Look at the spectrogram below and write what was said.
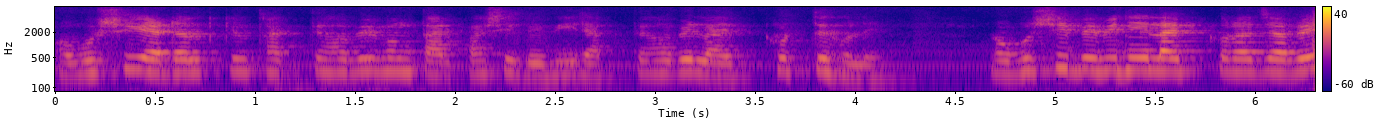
অবশ্যই অ্যাডাল্ট কেউ থাকতে হবে এবং তার পাশে বেবি রাখতে হবে লাইভ করতে হলে। অবশ্যই বেবি নিয়ে লাইভ করা যাবে।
